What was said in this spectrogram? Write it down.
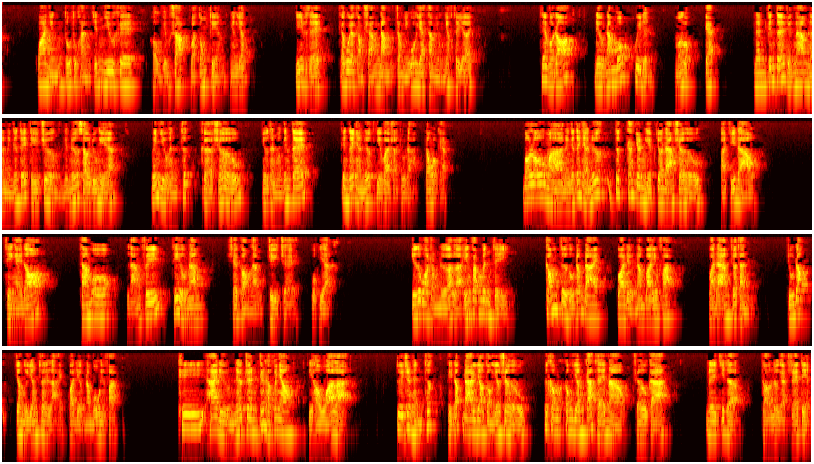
qua những thủ tục hành chính như khê, hậu kiểm soát và tốn tiền nhân dân. Chính vì thế, các quốc gia cộng sản nằm trong những quốc gia tham nhũng nhất thế giới. Thêm vào đó, điều 51 quy định mở một kép nền kinh tế Việt Nam là nền kinh tế thị trường định hướng xã hội chủ nghĩa với nhiều hình thức sở hữu nhiều thành phần kinh tế, kinh tế nhà nước giữ vai trò chủ đạo đóng vào kép. Bao lâu mà nền kinh tế nhà nước, tức các doanh nghiệp cho đảng sở hữu và chỉ đạo, thì ngày đó tham ô, lãng phí, thiếu năng sẽ còn làm trì trệ quốc gia. Yếu tố quan trọng nữa là hiến pháp minh thị cấm tư hữu đất đai qua điều 53 hiến pháp và đảng trở thành chủ đất cho người dân thuê lại qua điều 54 hiến pháp. Khi hai điều nêu trên kết hợp với nhau thì hậu quả là tuy trên hình thức thì đất đai do toàn dân sở hữu, tức không có công dân cá thể nào sở hữu cả. Đây chỉ là trò lừa gạt rẻ tiền.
